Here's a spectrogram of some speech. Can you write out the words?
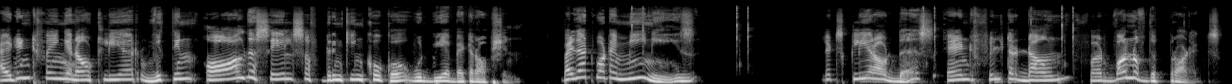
identifying an outlier within all the sales of drinking cocoa would be a better option. By that what I mean is, let's clear out this and filter down for one of the products.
